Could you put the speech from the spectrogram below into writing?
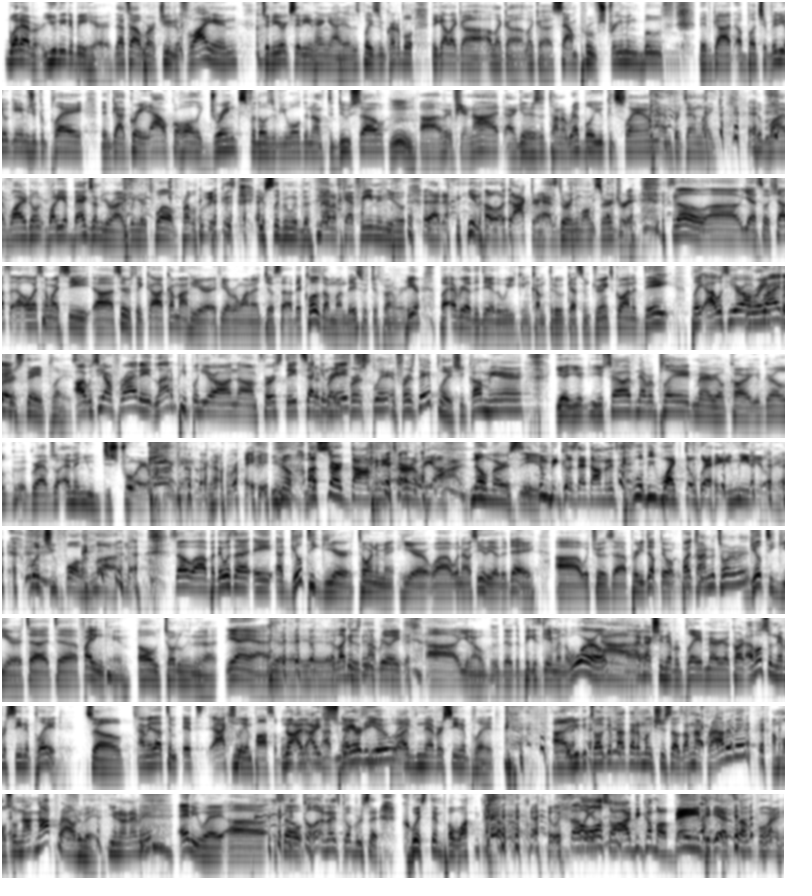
whatever, you need to be here. That's how it works. You need to fly in to New York City and hang out here. This place is incredible. They got like a, like a, like a soundproof streaming booth. They've got a bunch of video games you could play. They've got great alcoholic drinks for those of you old enough to do so. Uh, if you're not, I guess there's a ton of Red Bull you could slam and pretend like why why don't why do you have bags under your eyes when you're 12? Probably because you're sleeping with the amount of caffeine in you that you know a doctor has during long surgery. so uh, yeah, so shouts to OSNYC. Uh, seriously, uh, come out here if you ever want to. Just uh, they're closed on Mondays, which is when we're here. But every other day of the week, you can come through, get some drinks, go on a date, play. I was here on Great Friday. first date place. I was here on Friday. A lot of people here on um, first date, second great dates. first play, first date place. You come here, yeah. You you say oh, I've never played Mario Kart. Your girl g- grabs, and then you destroy her game. You know, right. You know, assert dominance early on. no mercy. because that dominance will be wiped away immediately once you fall in love. So, uh, but there was a, a, a Guilty Gear tournament here uh, when I was here the other day, uh, which was uh, pretty dope. There were a bunch kind of tournament? Guilty Gear. It's a, it's a fighting game. Oh, totally knew that. Yeah, yeah, yeah, yeah. yeah. like it's not really, uh, you know, the, the biggest gamer in the world. Nah, Uh, I've actually never played Mario Kart. I've also never seen it played. So I mean, that's it's actually impossible. no, to- I, I swear to you. I've never seen it played. uh, you can talk about that amongst yourselves. I'm not proud of it. I'm also not not proud of it. You know what I mean? Anyway, uh, so a nice Cobra said, Quistin Pawanko. oh, like also, I become a baby at some point.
